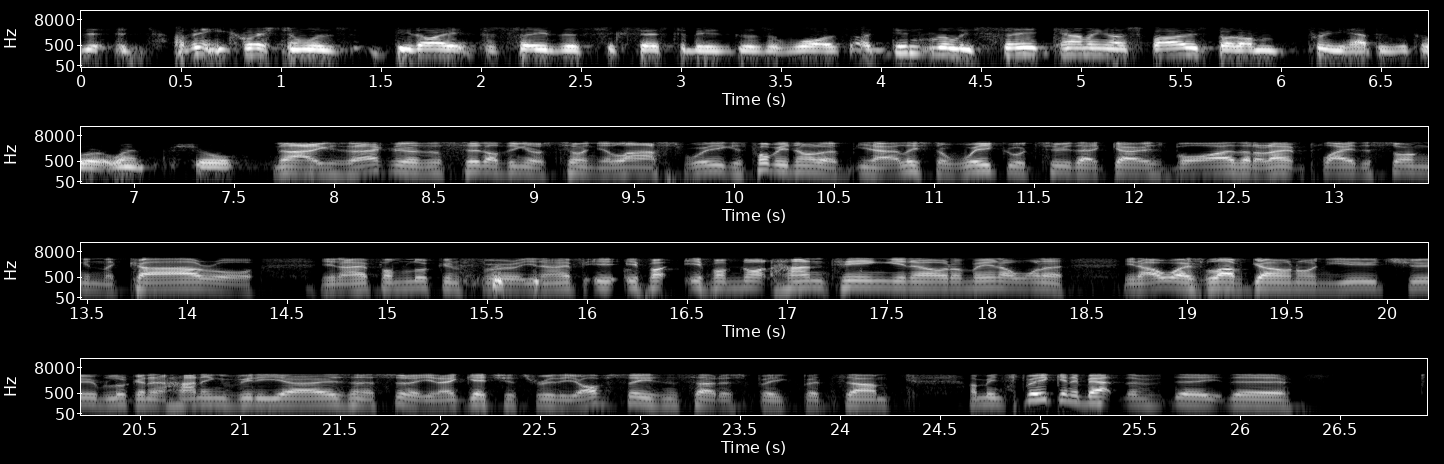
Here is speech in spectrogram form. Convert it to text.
I think your question was, did I perceive the success to be as good as it was? I didn't really see it coming, I suppose, but I'm pretty happy with where it went for sure. No, exactly. As I said, I think I was telling you last week. It's probably not a, you know, at least a week or two that goes by that I don't play the song in the car, or you know, if I'm looking for, you know, if if I, if I'm not hunting, you know what I mean. I want to, you know, I always love going on YouTube, looking at hunting videos, and it sort of, you know, gets you through the off season, so to speak. But um, I mean, speaking about the the the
